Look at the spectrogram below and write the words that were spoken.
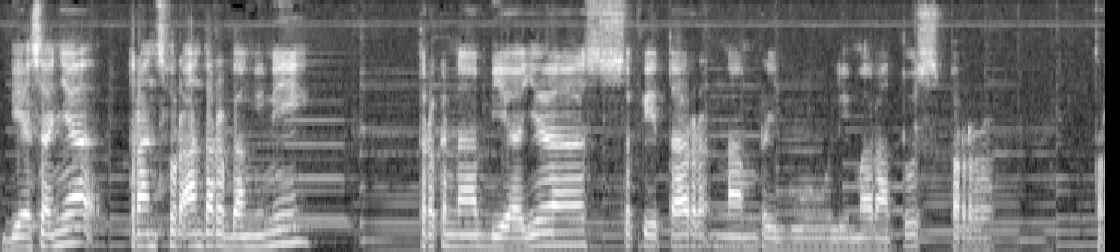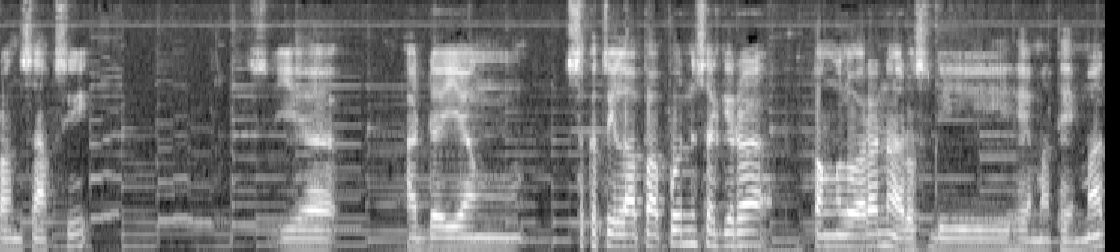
Biasanya transfer antar bank ini terkena biaya sekitar 6.500 per transaksi. Ya ada yang sekecil apa pun saya kira pengeluaran harus dihemat-hemat.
